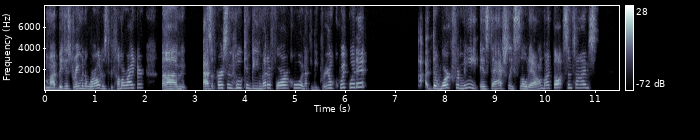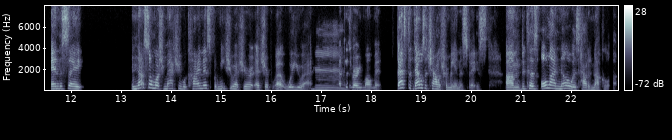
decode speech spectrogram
my biggest dream in the world is to become a writer. Um, as a person who can be metaphorical and I can be real quick with it, the work for me is to actually slow down my thoughts sometimes and to say, not so much match you with kindness, but meet you at your at your uh, where you're at mm. at this very moment. That's the, that was a challenge for me in this space, um, because all I know is how to knuckle up.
